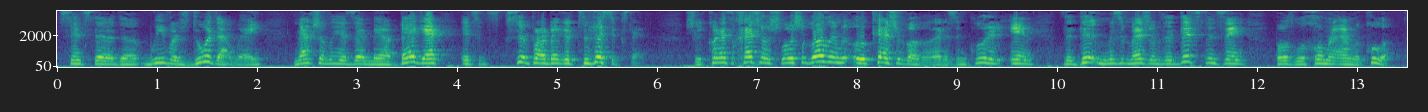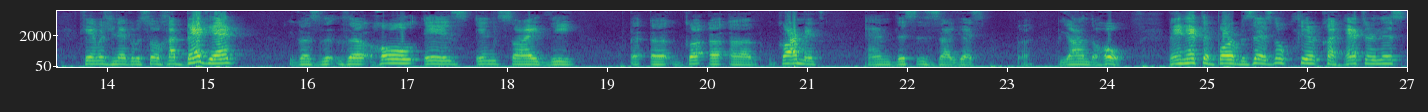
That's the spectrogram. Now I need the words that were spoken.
since the, the weavers do it that way, naturally as they may beget, it's super of to this extent. That is included in the measure of the distancing, both Lechumra and Lekula. Because the, the hole is inside the uh, uh, uh, uh, garment, and this is, I guess, uh, beyond the hole. There's no clear cut heter in this.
